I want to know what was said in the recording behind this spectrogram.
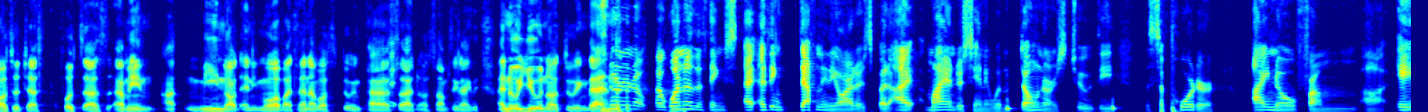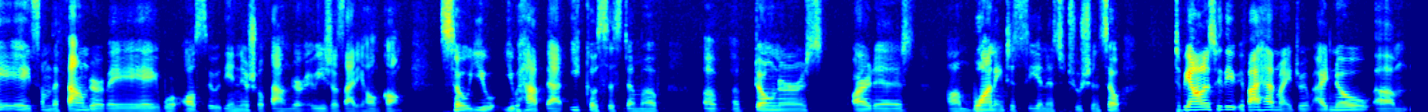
also just puts us, I mean, uh, me not anymore, but when I was doing Parasite or something like that. I know you're not doing that. No, no, no. But one of the things, I, I think definitely the artists, but I, my understanding with donors too, the, the supporter, I know from uh, AAA, some of the founder of AAA were also the initial founder of Asia Society Hong Kong. So you, you have that ecosystem of of, of donors, artists, um, wanting to see an institution. So to be honest with you, if I had my dream, I know um,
